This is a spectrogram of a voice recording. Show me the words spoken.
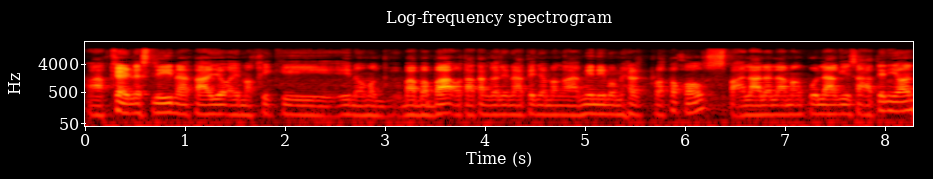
ah, carelessly na tayo ay makiki you know magbababa o tatanggalin natin yung mga minimum health protocols. Paalala lamang po lagi sa atin 'yon.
